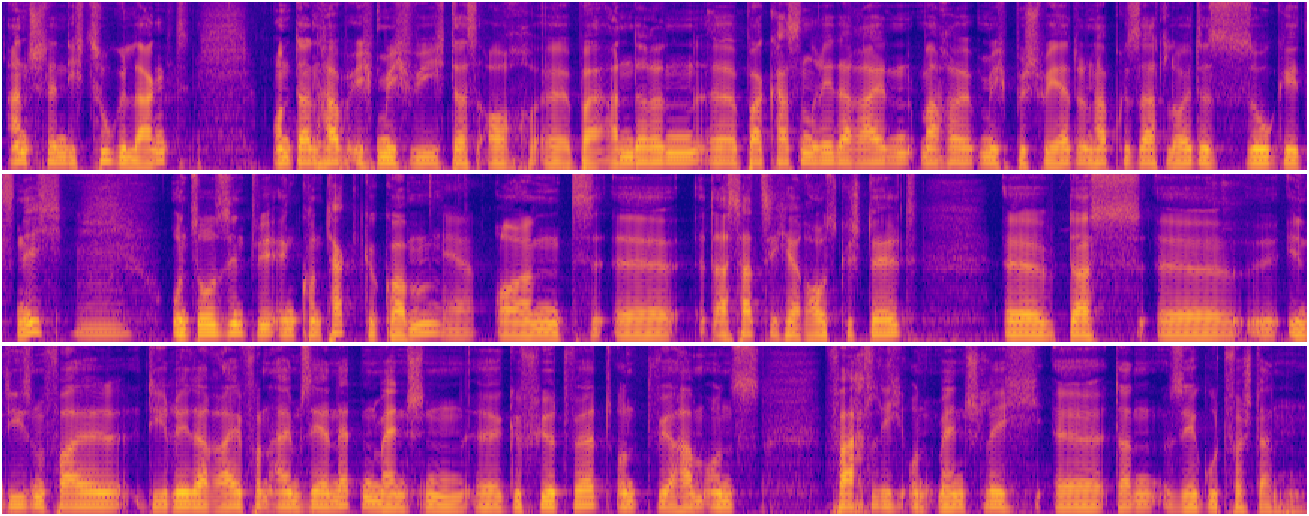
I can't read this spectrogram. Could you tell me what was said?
anständig zugelangt. Und dann habe ich mich, wie ich das auch äh, bei anderen äh, Barkassenreedereien mache, mich beschwert und habe gesagt, Leute, so geht's nicht. Mhm. Und so sind wir in Kontakt gekommen. Ja. Und äh, das hat sich herausgestellt, dass äh, in diesem Fall die Reederei von einem sehr netten Menschen äh, geführt wird. Und wir haben uns fachlich und menschlich äh, dann sehr gut verstanden.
